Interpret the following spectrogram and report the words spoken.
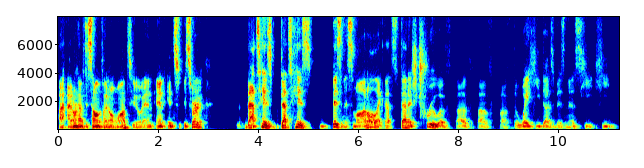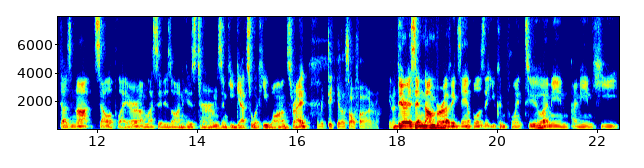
I, I don't have to sell them if I don't want to. And and it's it's sort of that's his that's his business model. Like that's that is true of of of of the way he does business. He he does not sell a player unless it is on his terms and he gets what he wants, right? A ridiculous offer. You know. There is a number of examples that you can point to. I mean, I mean, he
